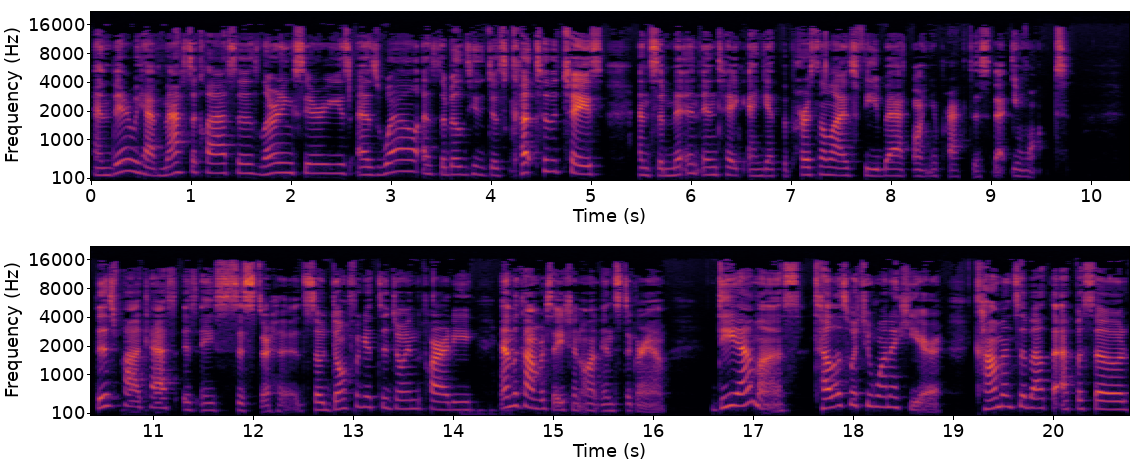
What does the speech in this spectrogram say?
And there we have masterclasses, learning series, as well as the ability to just cut to the chase and submit an intake and get the personalized feedback on your practice that you want. This podcast is a sisterhood, so don't forget to join the party and the conversation on Instagram DM us. Tell us what you want to hear, comments about the episode,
